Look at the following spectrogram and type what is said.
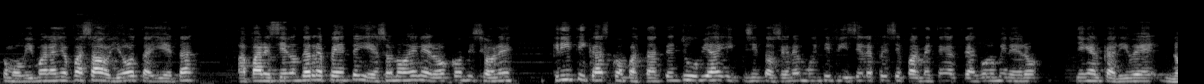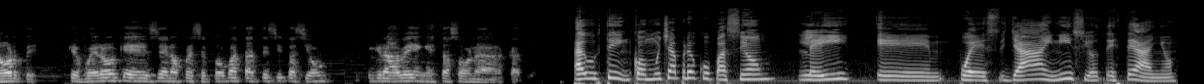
como vimos el año pasado, Iota y ETA aparecieron de repente y eso nos generó condiciones críticas con bastante lluvia y situaciones muy difíciles, principalmente en el Triángulo Minero y en el Caribe Norte, que fueron que se nos presentó bastante situación grave en esta zona, Katia. Agustín, con mucha preocupación leí, eh, pues ya a inicios de este año,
